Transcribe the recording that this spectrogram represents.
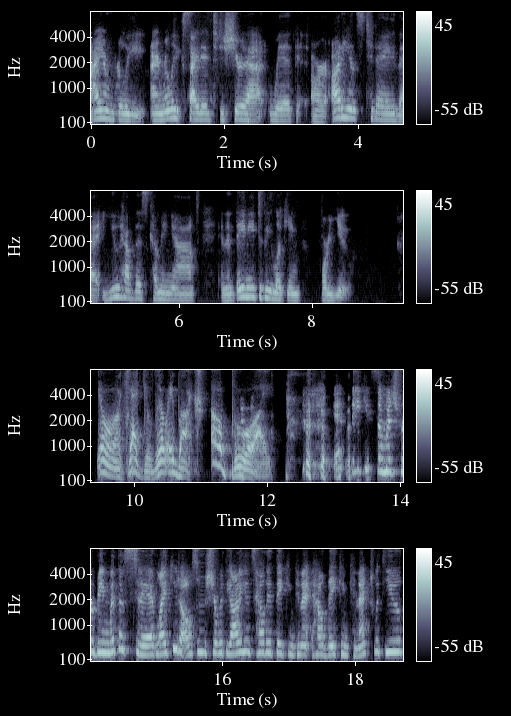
I am really, I'm really excited to share that with our audience today that you have this coming out and that they need to be looking for you. Oh, thank you very much. Oh, boy. and thank you so much for being with us today. I'd like you to also share with the audience how that they can connect, how they can connect with you,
